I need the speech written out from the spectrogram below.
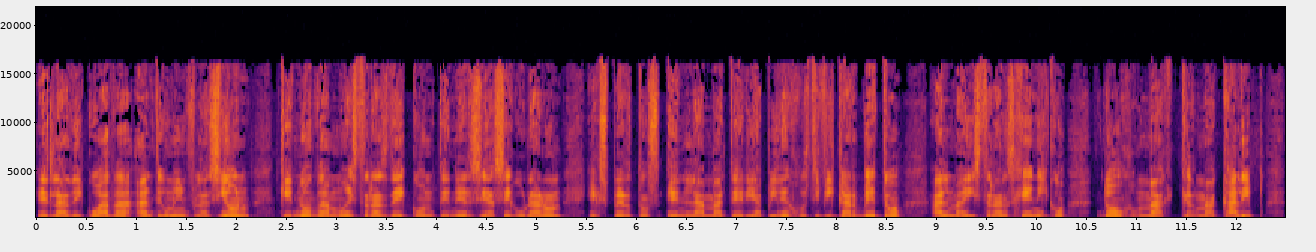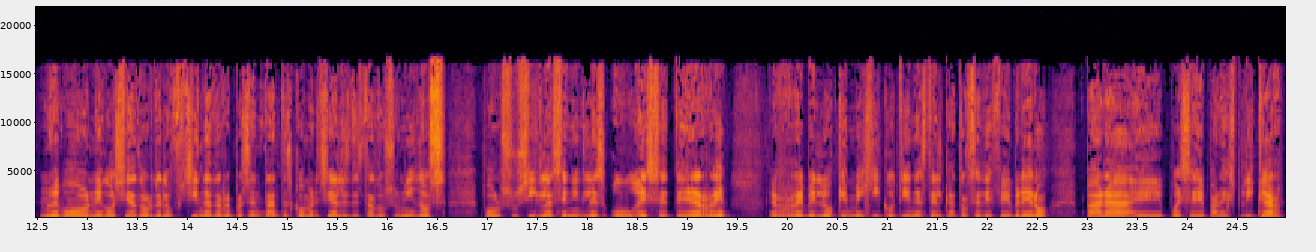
es la adecuada ante una inflación que no da muestras de contenerse, aseguraron expertos en la materia. Piden justificar veto al maíz transgénico. Doug McCallip, nuevo negociador de la Oficina de Representantes Comerciales de Estados Unidos, por sus siglas en inglés USTR, reveló que México tiene hasta el 14 de febrero para, eh, pues, eh, para explicar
